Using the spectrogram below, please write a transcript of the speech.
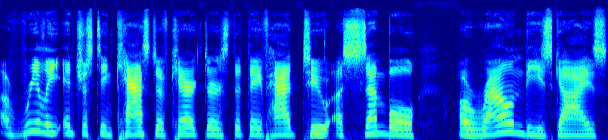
a really interesting cast of characters that they've had to assemble around these guys.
